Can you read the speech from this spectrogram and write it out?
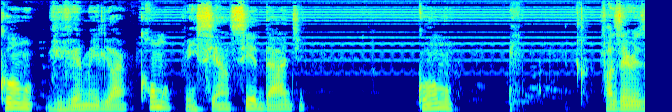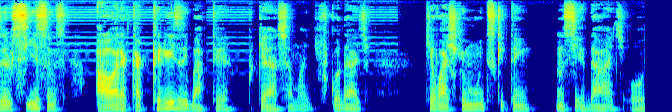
como viver melhor, como vencer a ansiedade, como fazer exercícios a hora que a crise bater, porque essa é uma dificuldade que eu acho que muitos que têm ansiedade ou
